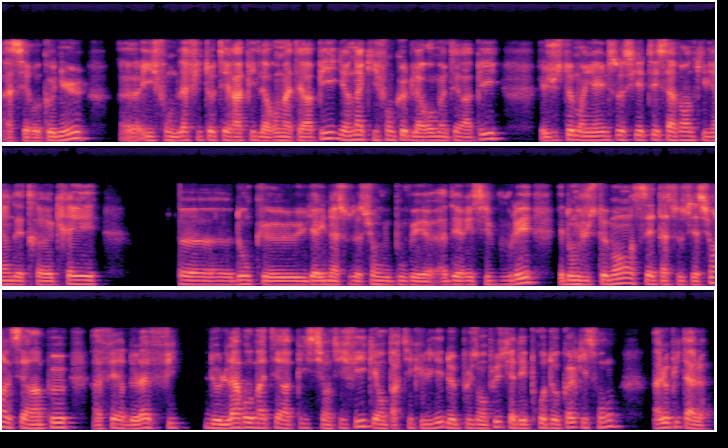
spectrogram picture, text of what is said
assez reconnus. ils font de la phytothérapie, de l'aromathérapie. Il y en a qui font que de l'aromathérapie. Et justement, il y a une société savante qui vient d'être créée euh, donc, euh, il y a une association, vous pouvez adhérer si vous voulez. Et donc, justement, cette association, elle sert un peu à faire de la de l'aromathérapie scientifique et en particulier, de plus en plus, il y a des protocoles qui se font à l'hôpital.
